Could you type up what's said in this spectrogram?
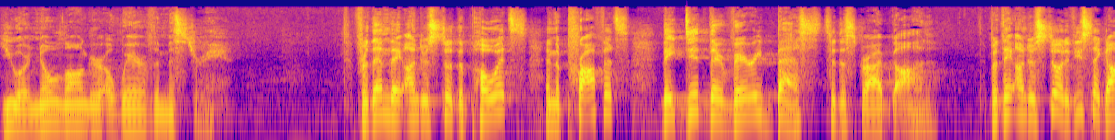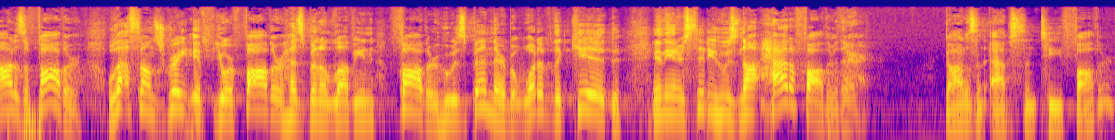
you are no longer aware of the mystery. For them, they understood the poets and the prophets. They did their very best to describe God. But they understood if you say God is a father, well, that sounds great if your father has been a loving father who has been there. But what of the kid in the inner city who's not had a father there? God is an absentee father?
